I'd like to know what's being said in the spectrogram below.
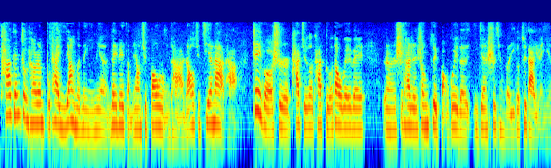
他跟正常人不太一样的那一面，微微怎么样去包容他，然后去接纳他。这个是他觉得他得到微微，嗯，是他人生最宝贵的一件事情的一个最大原因，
